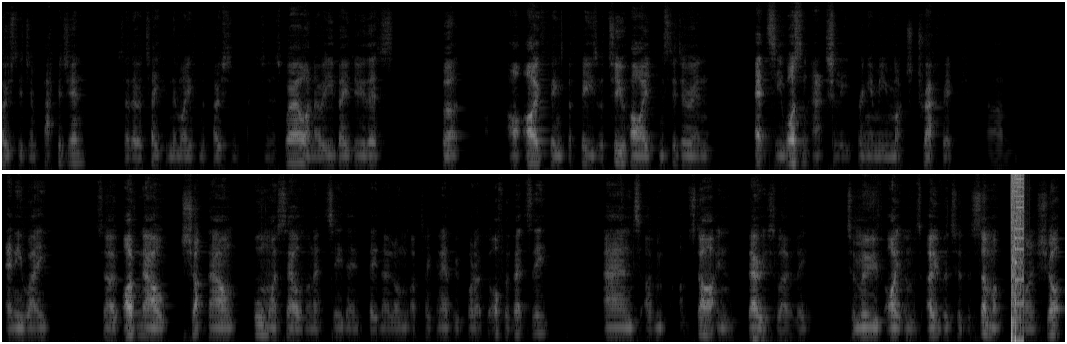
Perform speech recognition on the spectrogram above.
postage and packaging. So they were taking the money from the postage and packaging as well. I know eBay do this, but I, think the fees were too high considering Etsy wasn't actually bringing me much traffic um, anyway. So I've now shut down all my sales on Etsy. They, they no longer. I've taken every product off of Etsy, and I'm I'm starting very slowly to move items over to the SumUp online shop,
